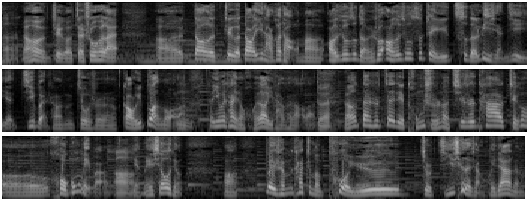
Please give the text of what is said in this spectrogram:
嗯然后这个再说回来，呃，到了这个到了伊塔克岛了嘛，奥德修斯等于说奥德修斯这一次的历险记也基本上就是告一段落了。嗯，他因为他已经回到伊塔克岛了，对然后但是在这同时呢，其实他这个、呃后宫里边啊也没消停，啊，为什么他这么迫于就是急切的想回家呢？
